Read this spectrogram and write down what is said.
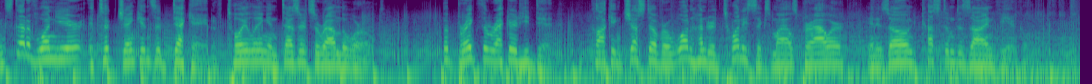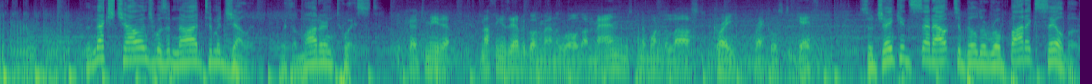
Instead of one year, it took Jenkins a decade of toiling in deserts around the world. But break the record he did, clocking just over 126 miles per hour in his own custom designed vehicle. The next challenge was a nod to Magellan with a modern twist. It occurred to me that nothing has ever gone around the world unmanned, and it's kind of one of the last great records to get. So Jenkins set out to build a robotic sailboat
